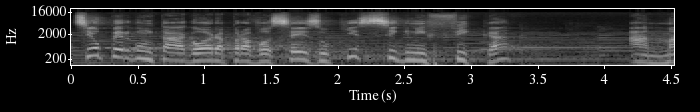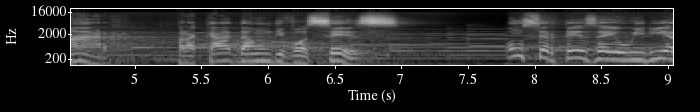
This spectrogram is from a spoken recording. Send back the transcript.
Se eu perguntar agora para vocês o que significa amar para cada um de vocês, com certeza eu iria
